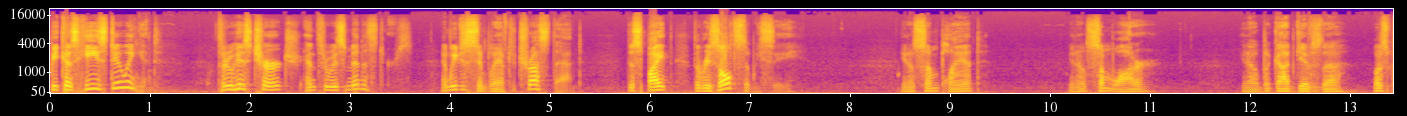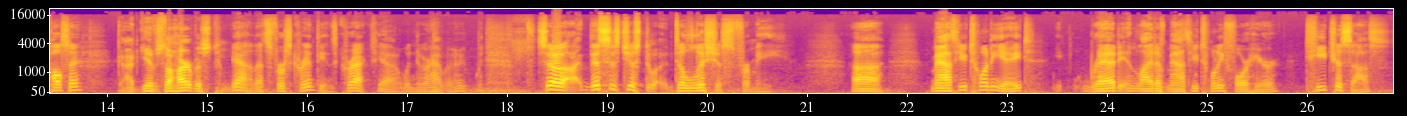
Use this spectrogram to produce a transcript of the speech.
because he's doing it through his church and through his ministers. And we just simply have to trust that despite the results that we see. You know, some plant, you know, some water, you know, but God gives the what does Paul say? God gives the harvest. Yeah, that's First Corinthians, correct? Yeah, when we're having. So uh, this is just d- delicious for me. Uh, Matthew 28, read in light of Matthew 24 here, teaches us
